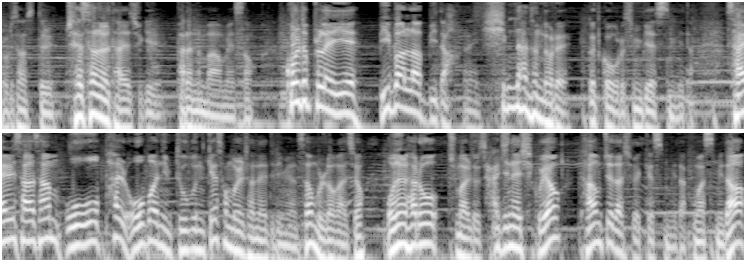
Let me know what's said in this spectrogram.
우리 선수들 최선을 다해 주길 바라는 마음에서 콜드플레이의 비발라비다 네, 힘나는 노래 끝곡으로 준비했습니다. 41435585번님 두 분께 선물 전해드리면서 물러가죠. 오늘 하루 주말도 잘 지내시고요. 다음 주에 다시 뵙겠습니다. 고맙습니다.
